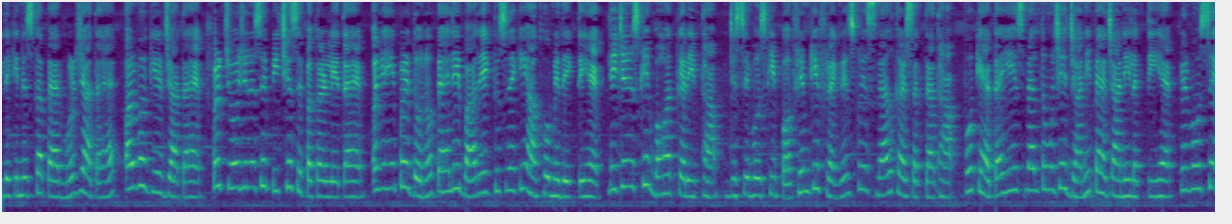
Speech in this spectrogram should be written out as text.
लेकिन उसका पैर मुड़ जाता है और वो गिर जाता है, पर चोयजिन उसे पीछे से पकड़ लेता है और यहीं पर दोनों पहली बार एक दूसरे की आँखों में देखते हैं। लीजिन उसके बहुत करीब था, जिससे वो उसकी परफ्यूम की फ्रेग्रेंस को स्मेल कर सकता था। वो कहता है, ये स्मेल तो मुझे जानी पहचानी लगती है। फिर वो उससे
